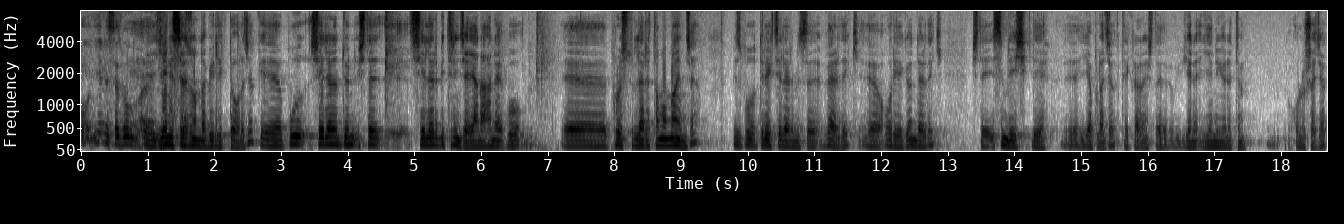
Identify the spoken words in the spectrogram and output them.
O yeni sezonla. Ee, yeni sezonda birlikte olacak. Ee, bu şeylerin dün işte e, şeyleri bitirince yani hani bu e, prosedürleri tamamlayınca biz bu dilekçelerimizi verdik, e, oraya gönderdik. İşte isim değişikliği e, yapılacak. Tekrar işte yeni, yeni yönetim oluşacak.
